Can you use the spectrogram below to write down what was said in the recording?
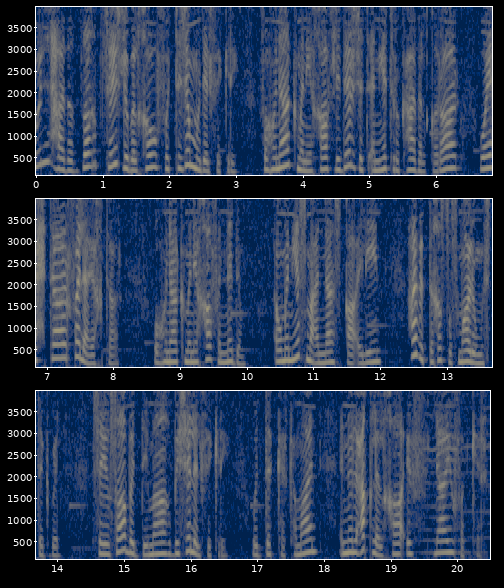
كل هذا الضغط سيجلب الخوف والتجمد الفكري فهناك من يخاف لدرجة أن يترك هذا القرار ويحتار فلا يختار وهناك من يخاف الندم أو من يسمع الناس قائلين هذا التخصص ما له مستقبل سيصاب الدماغ بشلل فكري وتذكر كمان أنه العقل الخائف لا يفكر.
